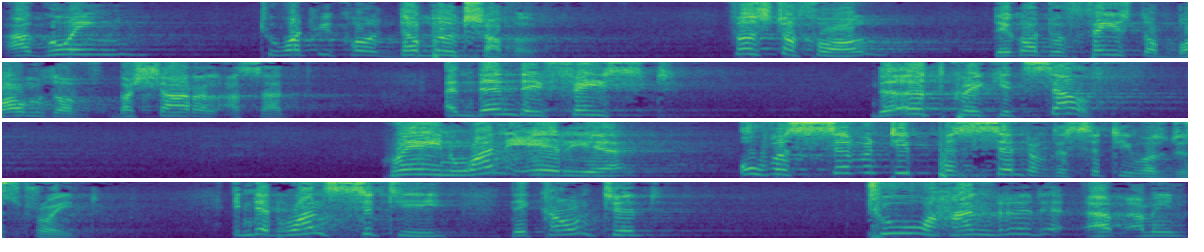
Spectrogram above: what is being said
are going to what we call double trouble. First of all, they got to face the bombs of Bashar al-Assad. And then they faced the earthquake itself. Where in one area, over 70% of the city was destroyed. In that one city, they counted 200, uh, I mean,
